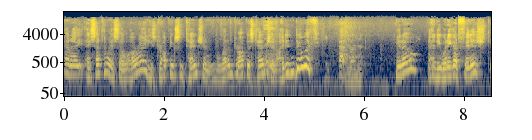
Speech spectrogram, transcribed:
And I, I said to myself, all right, he's dropping some tension. Well, let him drop his tension. I didn't do it. you know? And he, when he got finished,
